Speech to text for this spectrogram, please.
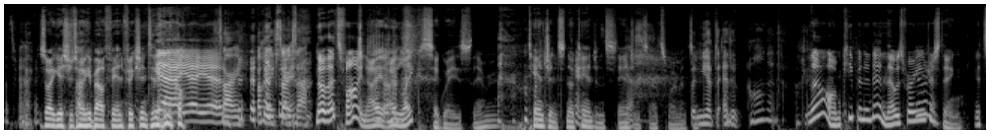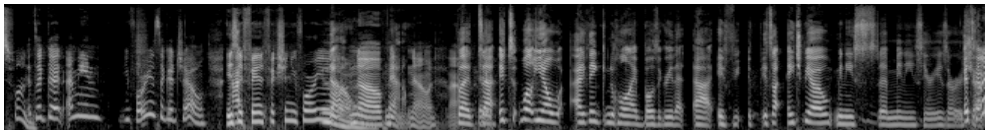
that's Okay. So I guess you're talking about fan fiction today. Yeah, Nicole? yeah, yeah. Sorry. Okay, sorry, Sal. No, that's fine. I, I like segues. They were- tangents, no Tangents. tangents, tangents. That's what I meant. to But you have to edit all that out. Okay. No, I'm keeping it in. That was very Yeah. interesting. It's fun. It's a good. I mean, Euphoria is a good show. Is I- it fan fiction Euphoria? No. Or- No, No. fan, no, it's not. But uh, it's well, you know, I think Nicole and I both agree that uh, if, if it's a HBO mini uh, mini series or a it's show, gonna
